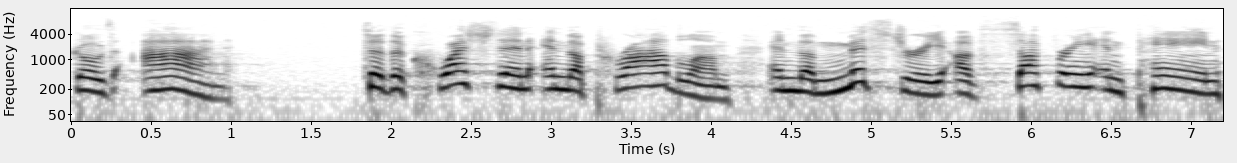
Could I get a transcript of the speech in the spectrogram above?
goes on to the question and the problem and the mystery of suffering and pain,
